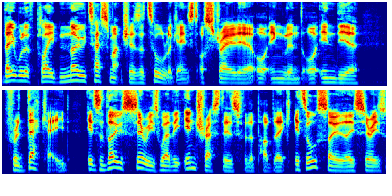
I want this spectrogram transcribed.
they will have played no test matches at all against Australia or England or India for a decade. It's those series where the interest is for the public. It's also those series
